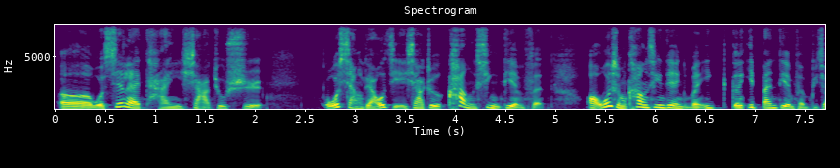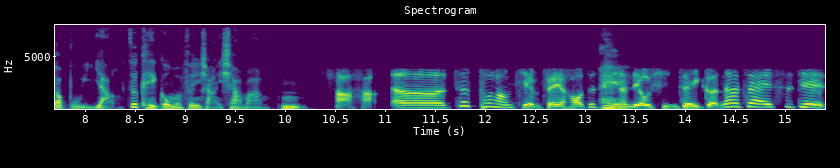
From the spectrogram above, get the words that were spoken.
呃，我先来谈一下，就是。我想了解一下这个抗性淀粉哦，为什么抗性淀粉一跟一般淀粉比较不一样？这可以跟我们分享一下吗？嗯。好好，呃，这通常减肥哈，这几年很流行这个。嘿那在世界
